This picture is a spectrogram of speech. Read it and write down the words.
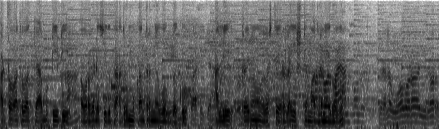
ಆಟೋ ಅಥವಾ ಕ್ಯಾಬ್ ಟಿ ಟಿ ಹೊರಗಡೆ ಸಿಗುತ್ತೆ. ಅದ್ರ ಮುಖಾಂತರನೇ ಹೋಗಬೇಕು. ಅಲ್ಲಿ ಟ್ರೈನ್ ವ್ಯವಸ್ಥೆ ಇರಲ್ಲ, ಇಷ್ಟೇ ಮಾತ್ರ ಇರೋದು. ಹೋಗೋರೋ ಇರೋರು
